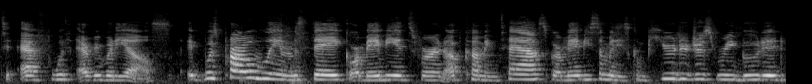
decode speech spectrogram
to F with everybody else. It was probably a mistake, or maybe it's for an upcoming task, or maybe somebody's computer just rebooted.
